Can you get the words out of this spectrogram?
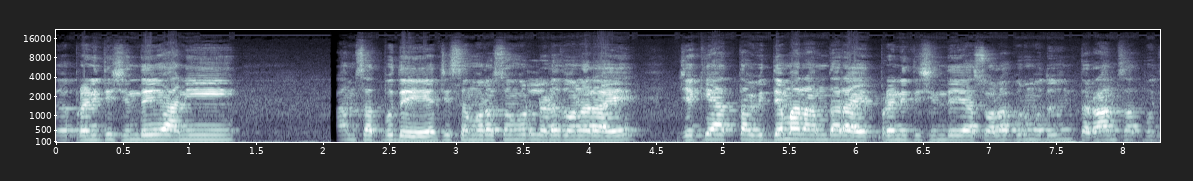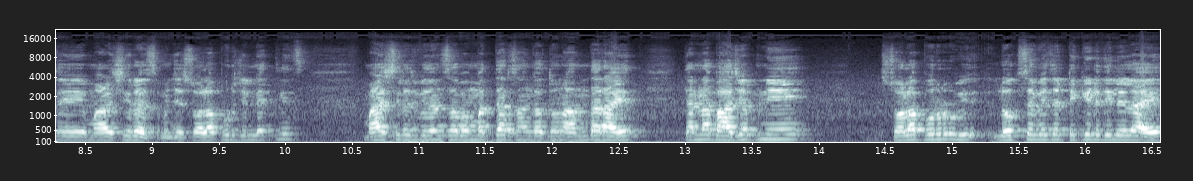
तर प्रणिती शिंदे आणि राम सातपुते यांची समोरासमोर लढत होणार आहे. जे की आता विद्यमान आमदार आहेत प्रणिती शिंदे या सोलापूरमधून तर राम सातपुते माळशिरस म्हणजे सोलापूर जिल्ह्यातलीच माळशिरस विधानसभा मतदारसंघातून आमदार आहेत. त्यांना भाजपने सोलापूर लोकसभेचं तिकीट दिलेलं आहे.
